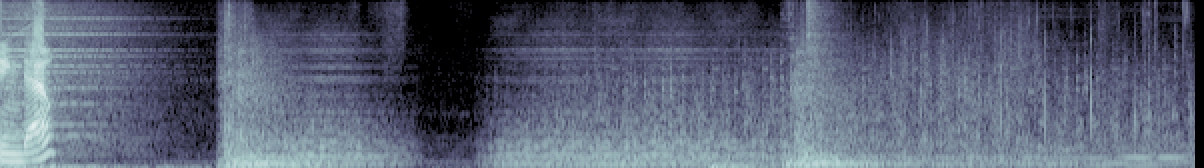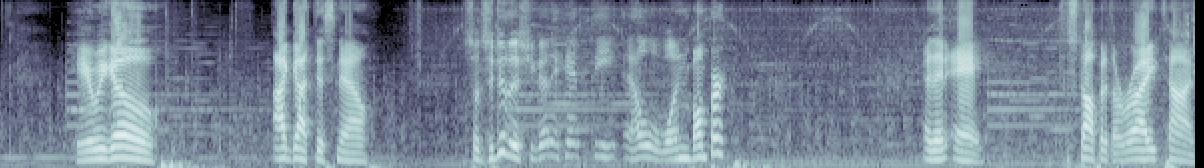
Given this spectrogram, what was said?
Down. Here we go. I got this now. So to do this, you gotta hit the L1 bumper. And then A. To stop it at the right time.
